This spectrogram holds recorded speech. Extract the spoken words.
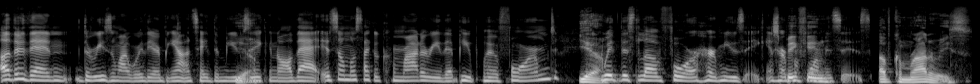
Other than the reason why we're there, Beyonce, the music and all that, it's almost like a camaraderie that people have formed Yeah. with this love for her music and her performances. of camaraderies.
